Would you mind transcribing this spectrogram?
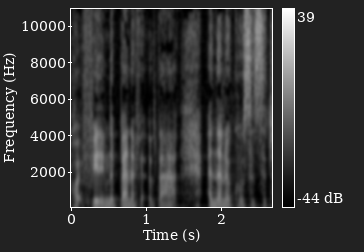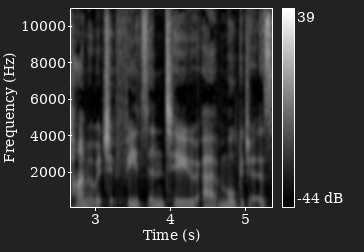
quite feeling the benefit of that. And then, of course, it's the time at which it feeds into uh, mortgages.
